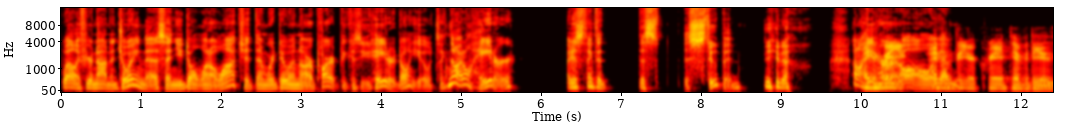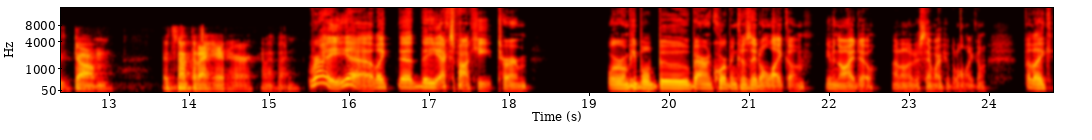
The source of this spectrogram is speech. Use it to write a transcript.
well, if you're not enjoying this and you don't want to watch it, then we're doing our part because you hate her, don't you? It's like, no, I don't hate her. I just think that this is stupid. You know, I don't hate her at all. I Like, think I'm- that your creativity is dumb. It's not that I hate her, kind of thing. Right, yeah, like the the X Pac heat term, where when people boo Baron Corbin because they don't like him, even though I do, I don't understand why people don't like him. But like,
